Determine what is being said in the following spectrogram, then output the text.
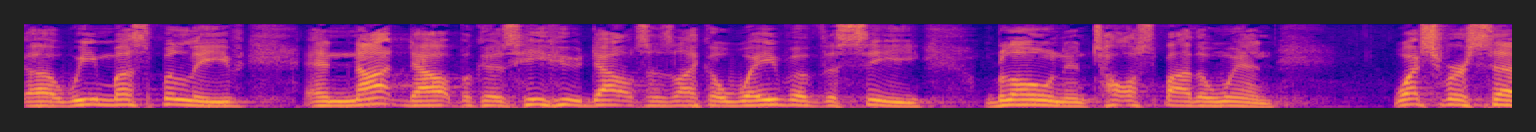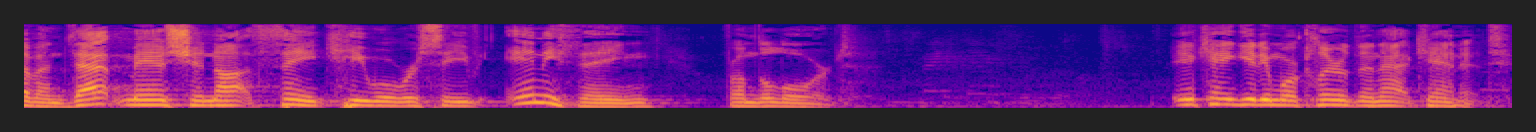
uh, we must believe and not doubt because he who doubts is like a wave of the sea blown and tossed by the wind. Watch verse 7. That man should not think he will receive anything from the Lord. It can't get any more clear than that, can it?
